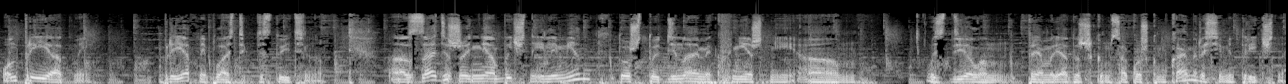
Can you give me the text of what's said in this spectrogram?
Он приятный. Приятный пластик, действительно. А сзади же необычный элемент, то, что динамик внешний эм, сделан прямо рядышком с окошком камеры симметрично.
